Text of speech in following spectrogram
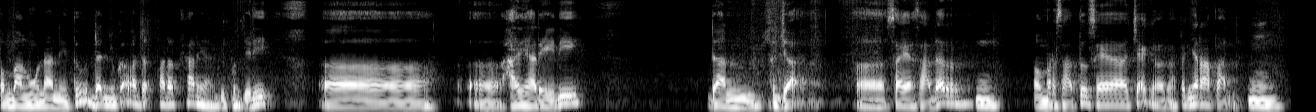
pembangunan itu dan juga padat, padat karya gitu. Jadi hari-hari uh, uh, ini dan sejak uh, saya sadar hmm. nomor satu saya cek penyerapan. Hmm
